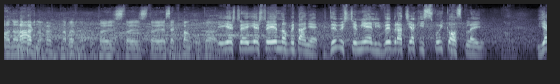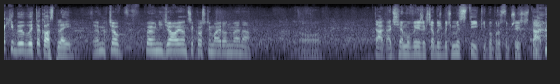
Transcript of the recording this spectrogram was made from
A, no, Tak, na, pewno, na pewno. na pewno. To jest, to jest, to jest jak w banku, tak. I jeszcze, jeszcze jedno pytanie. Gdybyście mieli wybrać jakiś swój cosplay, jaki byłby to cosplay? ja bym chciał w pełni działający kostium Ironmana. Tak, a dzisiaj mówię, że chciałbyś być Mystique i po prostu przyjść tak.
